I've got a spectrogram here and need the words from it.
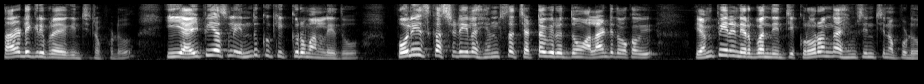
థర్డ్ డిగ్రీ ప్రయోగించినప్పుడు ఈ ఐపీఎస్లు ఎందుకు కిక్కురుమనలేదు? పోలీస్ కస్టడీలో హింస చట్ట విరుద్ధం అలాంటిది ఒక ఎంపీని నిర్బంధించి క్రూరంగా హింసించినప్పుడు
